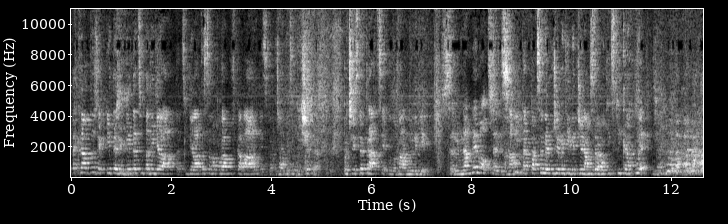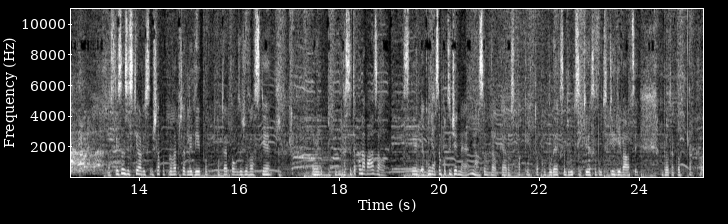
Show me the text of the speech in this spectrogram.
tak nám to řekněte, řekněte, co tady děláte, co děláte sama po ránu v kavárně, dneska pořád něco píšete. Proč nejste v práci jako normální lidi? Jsem na nemocenství. Aha, tak pak se nemůžeme divit, že nám zdravotnictví krachuje. Vlastně jsem zjistila, když jsem šla poprvé před lidi po, po té pauze, že vlastně vlastně to jako navázalo. Vlastně, jako měla jsem pocit, že ne, měla jsem velké rozpaky, to jako bude, jak se budu cítit, jak se budou cítit diváci. A bylo takhle, takhle,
